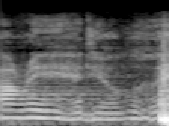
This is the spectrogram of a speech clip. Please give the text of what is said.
I read your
